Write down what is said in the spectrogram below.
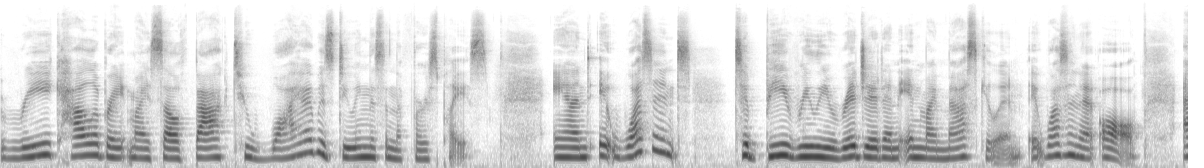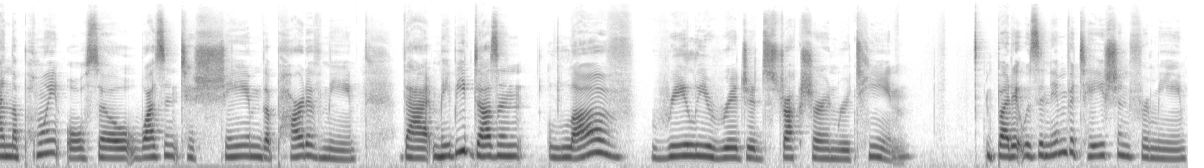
recalibrate myself back to why I was doing this in the first place. And it wasn't to be really rigid and in my masculine. It wasn't at all. And the point also wasn't to shame the part of me that maybe doesn't love really rigid structure and routine but it was an invitation for me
